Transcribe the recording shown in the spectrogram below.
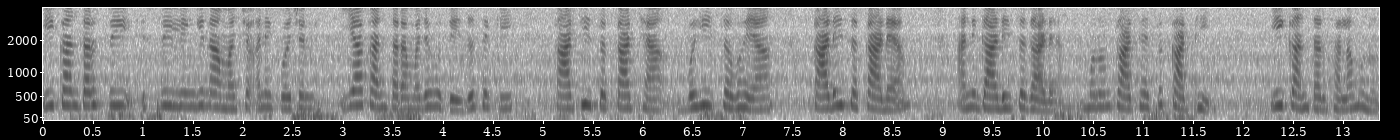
ई कांतार स्त्री स्त्रीलिंगी नामाचे अनेक वचन या कांतारामध्ये होते. जसे की काठीचं काठ्या वहीचं वह्या काडीचं काड्या आणि गाडीचं गाड्या. म्हणून काठ्याचं काठी ई कांतार झाला म्हणून.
